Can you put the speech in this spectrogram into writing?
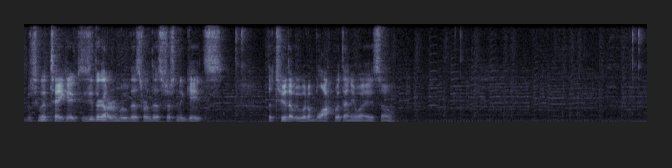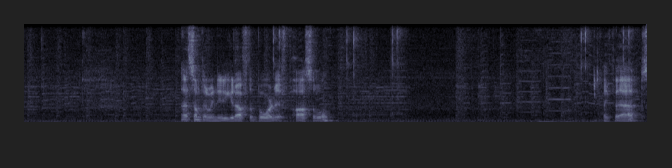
I'm just gonna take it because he's either got to remove this or this just negates the two that we would have blocked with anyway, so. That's something we need to get off the board if possible. Like that.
